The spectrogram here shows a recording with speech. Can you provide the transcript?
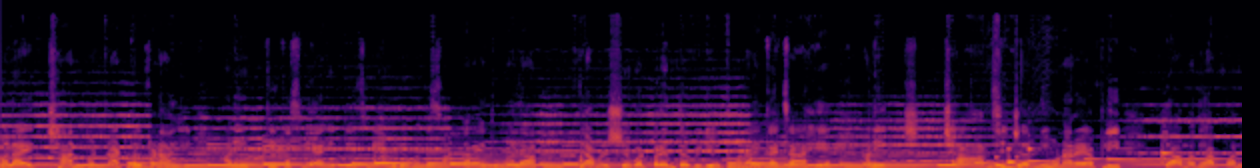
मला एक छान भन्नाट कल्पना आली आणि ती कसली आहे तेच मी या व्हिडिओमध्ये सांगणार आहे तुम्हाला. त्यामुळे शेवटपर्यंत व्हिडिओ तुम्हाला ऐकायचा आहे आणि छानशी जर्नी होणार आहे आपली. त्यामध्ये आपण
